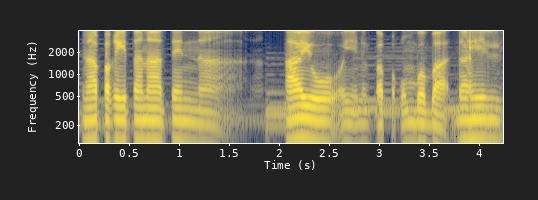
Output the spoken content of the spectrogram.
Pinapakita natin na tayo ay nagpapakumbaba dahil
